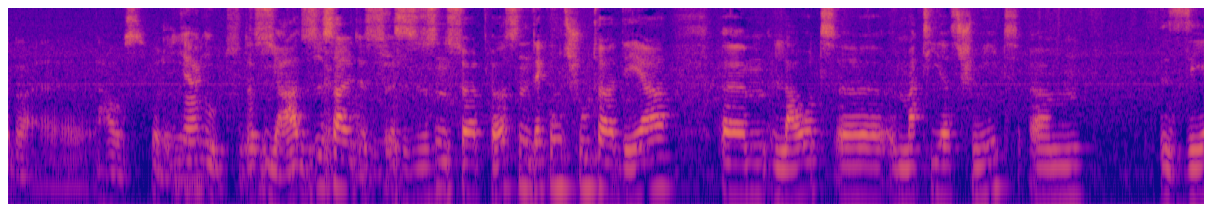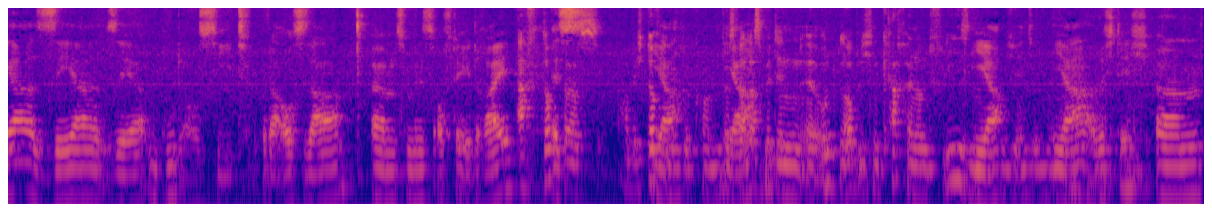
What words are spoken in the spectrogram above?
äh, Haus oder so. Ja gut, das ja, das ist halt es, es ist ein Third-Person-Deckungsshooter, der ähm, laut äh, Matthias Schmid ähm, sehr, sehr, sehr gut aussieht oder aussah, ähm, zumindest auf der E3. Ach doch, Es- das habe ich doch ja, mitbekommen. Das ja. war das mit den äh, unglaublichen Kacheln und Fliesen. Ja. Ja, richtig. Ähm,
